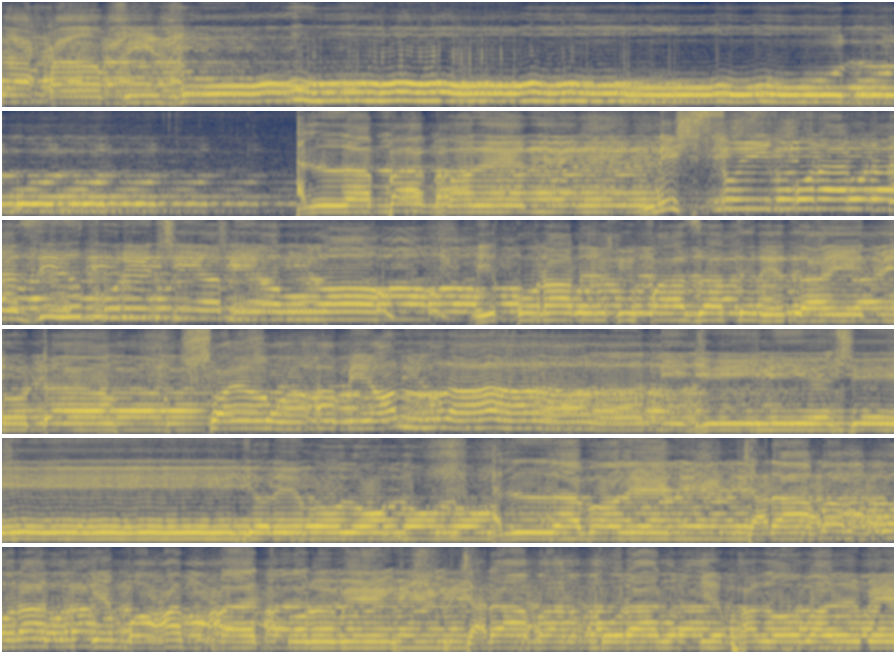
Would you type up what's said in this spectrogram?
লাহাফিযুন আল্লাহ পাক বলেন, নিশ্চয়ই কোরআন নাযিল করেছি আমি আল্লাহ। এই কোরআনের হেফাজতের দায়িত্বটা স্বয়ং আমি আল্লাহ নিজেই নিয়েছি। জোরে বলুন। আল্লাহ বলেন, যারা আমার কোরআনকে মহাব্বত করবে, যারা আমার কোরআনকে ভালোবাসবে,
